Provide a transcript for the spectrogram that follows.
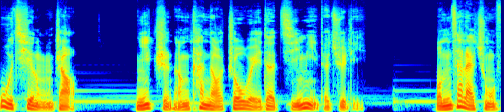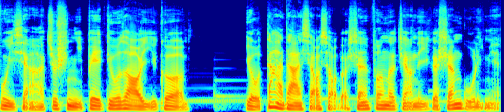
雾气笼罩，你只能看到周围的几米的距离。我们再来重复一下啊，就是你被丢到一个有大大小小的山峰的这样的一个山谷里面，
